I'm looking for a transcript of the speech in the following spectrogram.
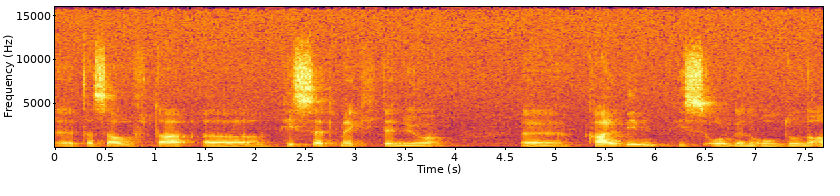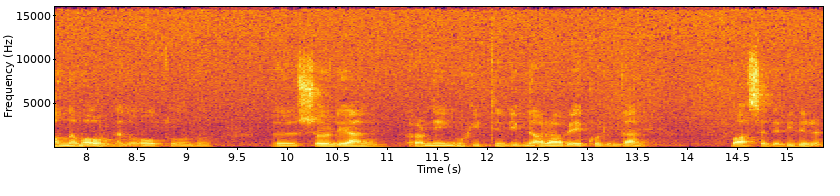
e, tasavvufta e, hissetmek deniyor. E, kalbin his organı olduğunu, anlama organı olduğunu e, söyleyen örneğin Muhittin İbn Arabi ekolünden bahsedebilirim.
